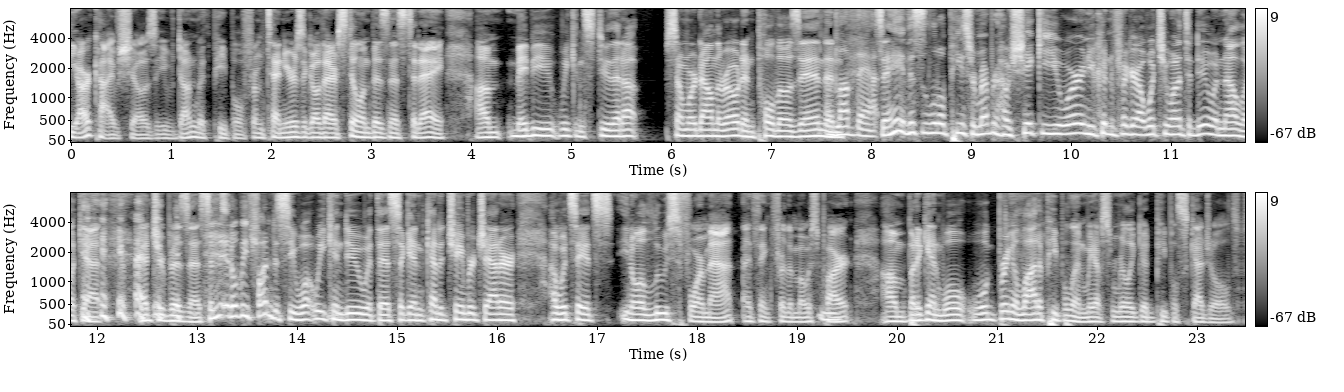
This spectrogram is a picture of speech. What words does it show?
the archive shows that you've done with people from 10 years ago that are still in business today. Um, maybe we can stew that up somewhere down the road and pull those in and love that. say, hey, this is a little piece. Remember how shaky you were and you couldn't figure out what you wanted to do, and now look at at your business. And it'll be fun to see what we can do with this. Again, kind of chamber chatter. I would say it's you know a loose format. I think for the most Mm-hmm. part. Um, but again, we'll we'll bring a lot of people in. We have some really good people scheduled.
